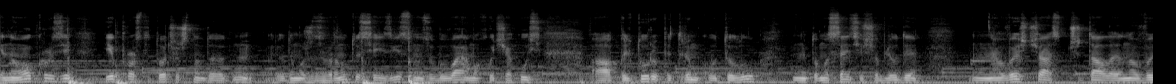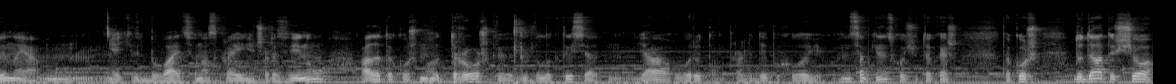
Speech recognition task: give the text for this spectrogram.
і на окрузі, і просто точечно до ну, люди можуть звернутися. І звісно, не забуваємо хоч якусь культуру, підтримку у тилу, в тому сенсі, щоб люди весь час читали новини, які відбуваються у нас в країні через війну, але також могли трошки відволіктися. Я говорю там про людей похилого віку. І на сам кінець хочу також, також додати, що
